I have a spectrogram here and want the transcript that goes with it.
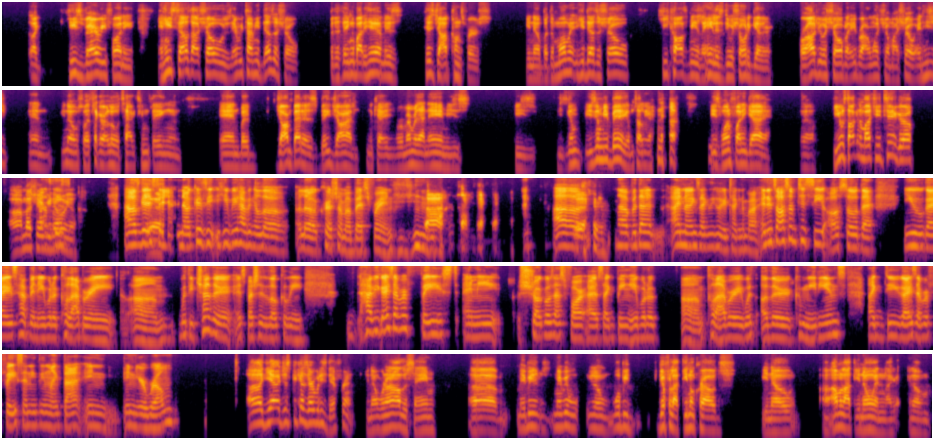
like he's very funny and he sells out shows every time he does a show. But the thing about him is his job comes first, you know. But the moment he does a show, he calls me and like, hey, let's do a show together. Or I'll do a show. I'm like, hey, bro, I want you on my show. And he's and you know, so it's like our little tag team thing. And and but John Bettis, Big John. Okay, remember that name. He's he's he's gonna he's gonna be big. I'm telling you right now. He's one funny guy. Yeah, he was talking about you too, girl. I'm not sure if you know him. I was gonna yeah. say no, because he he be having a little a little crush on my best friend. uh, um, no, but that I know exactly who you're talking about, and it's awesome to see also that you guys have been able to collaborate um with each other, especially locally. Have you guys ever faced any struggles as far as like being able to um collaborate with other comedians? Like, do you guys ever face anything like that in in your realm? Uh, yeah, just because everybody's different. You know, we're not all the same. Um, maybe maybe you know we'll be good for Latino crowds. You know, I'm a Latino, and like you know,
